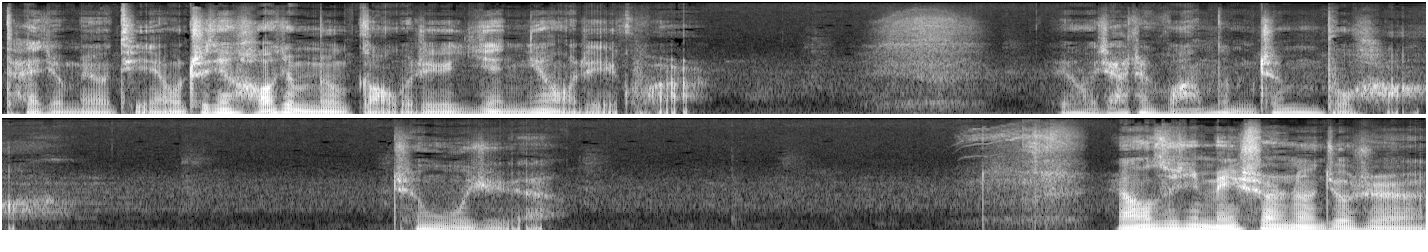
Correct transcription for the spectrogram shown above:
太久没有体验，我之前好久没有搞过这个验尿这一块儿。哎，我家这网怎么这么不好啊？真无语。然后最近没事儿呢，就是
